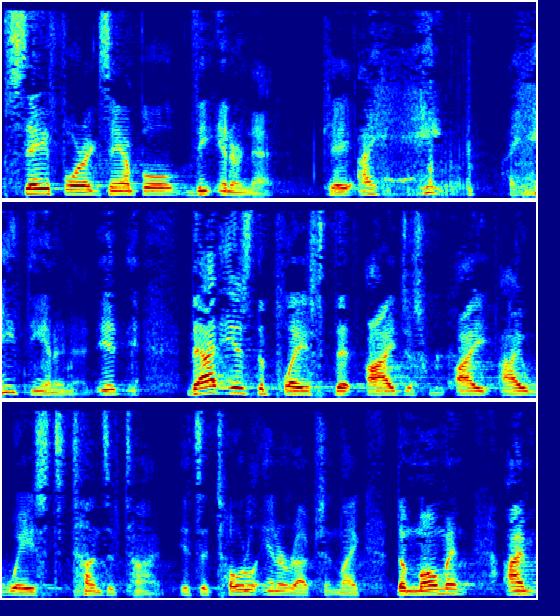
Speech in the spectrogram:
say, for example, the internet. Okay, I hate I hate the internet. It that is the place that I just I I waste tons of time. It's a total interruption. Like the moment I'm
